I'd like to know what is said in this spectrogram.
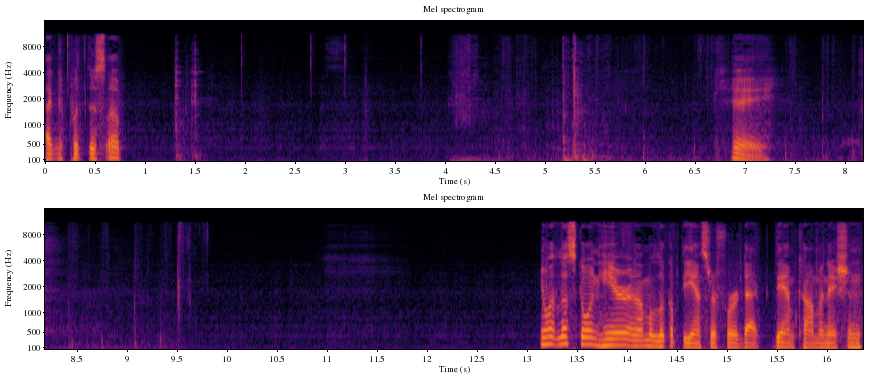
I can put this up. Okay. You know what? Let's go in here and I'm gonna look up the answer for that damn combination.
